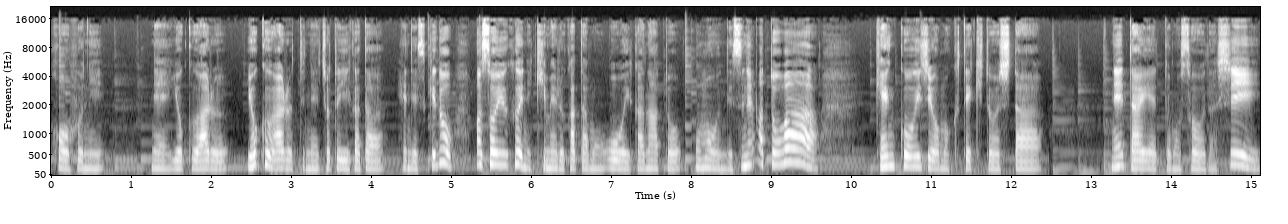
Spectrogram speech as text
豊富にねよくあるよくあるってねちょっと言い方変ですけど、まあ、そういうふうに決める方も多いかなと思うんですね。あとは健康維持を目的としたねダイエットもそうだし、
